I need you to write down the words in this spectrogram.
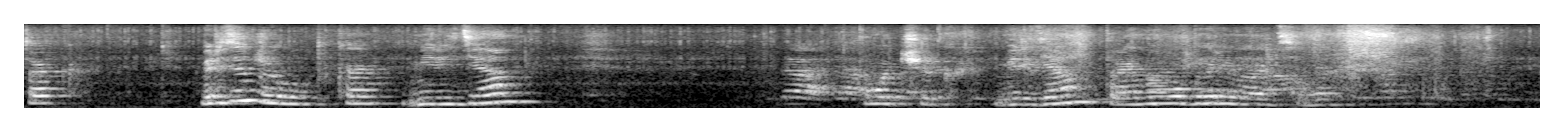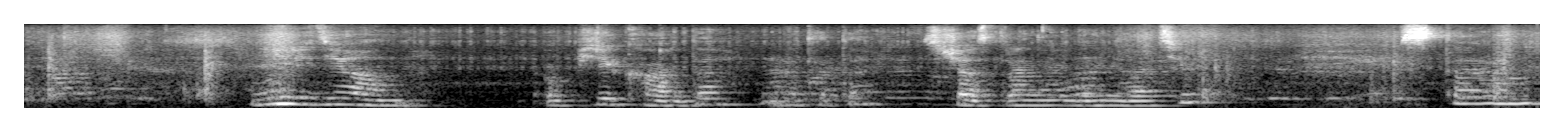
Так, меридиан желудка, меридиан почек, меридиан тройного обогревателя, меридиан перикарда, вот это, сейчас тройной обогреватель ставим,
